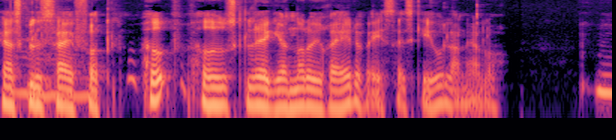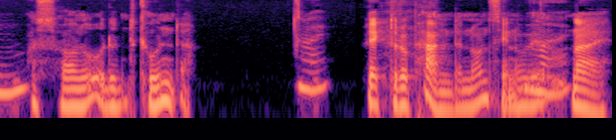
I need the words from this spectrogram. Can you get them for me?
Jag skulle Mm. säga för att hur, hur skulle det gå när du redovisade i skolan eller? Mm. Alltså, och du inte kunde? Nej. Räckte du upp handen någonsin? Och Nej. Nej.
